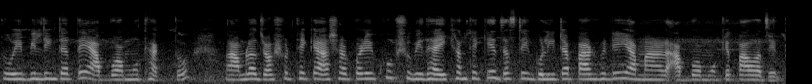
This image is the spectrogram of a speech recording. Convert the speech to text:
তো ওই বিল্ডিংটাতে আব্বু আম্মু থাকতো। আমরা যশোর থেকে আসার পরে খুব সুবিধা, এখান থেকে জাস্ট এই গলিটা পার হলেই আমার আব্বু আম্মুকে পাওয়া যেত।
